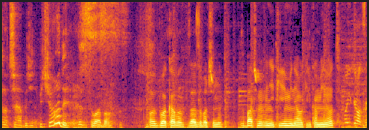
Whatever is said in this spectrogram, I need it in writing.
To trzeba będzie napić się wody. Słabo. O, była kawa, zaraz zobaczymy. Zobaczmy wyniki, minęło kilka minut. Moi drodzy,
